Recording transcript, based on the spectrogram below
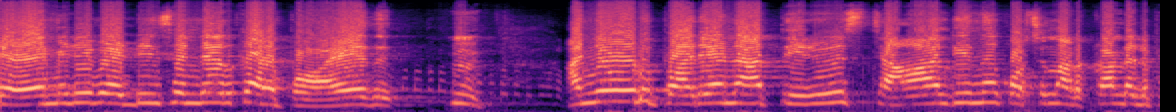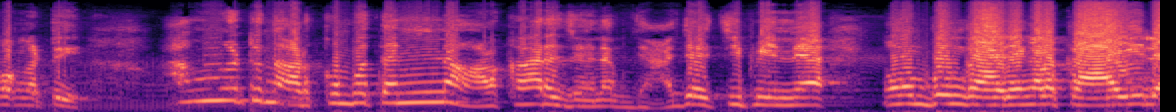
ഫാമിലി വെഡിങ് സെന്റർക്കാണ് പോയത്. അന്നോട് പറയാൻ ആ തിരൂർ സ്റ്റാൻഡിന്ന് കുറച്ച് നടക്കാണ്ടല്ലോ ഇപ്പൊ അങ്ങോട്ട്. അങ്ങോട്ട് നടക്കുമ്പോ തന്നെ ആൾക്കാരെ ജനം ഞാൻ ചേച്ചി പിന്നെ നോമ്പും കാര്യങ്ങളൊക്കെ ആയില്ല.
